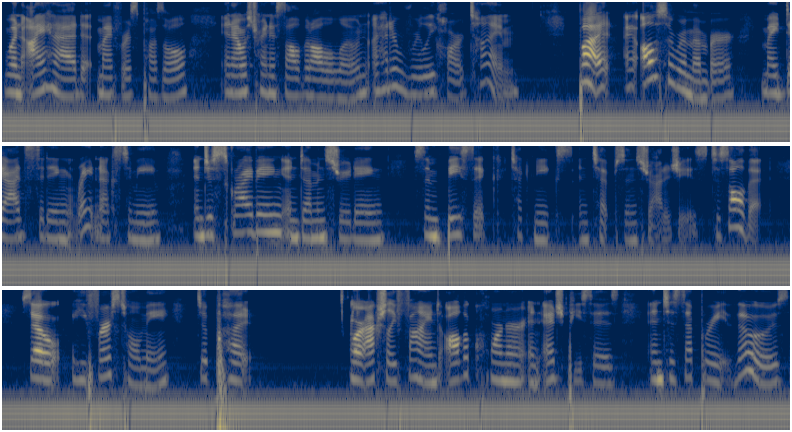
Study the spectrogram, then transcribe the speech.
when I had my first puzzle and I was trying to solve it all alone, I had a really hard time. But I also remember my dad sitting right next to me and describing and demonstrating some basic techniques and tips and strategies to solve it. So he first told me to put, or actually find all the corner and edge pieces and to separate those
